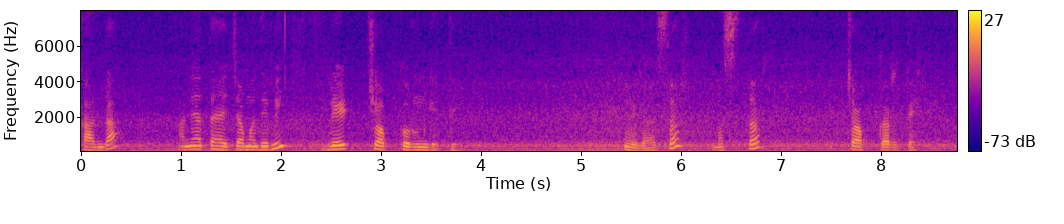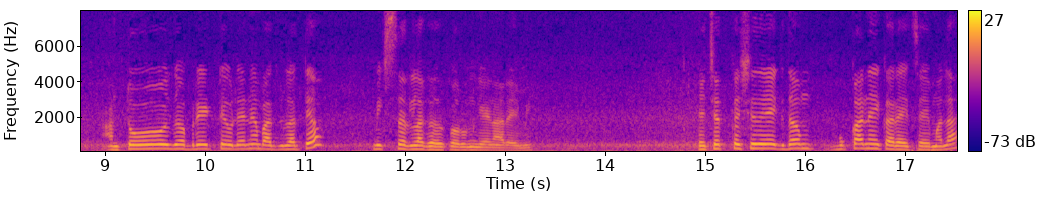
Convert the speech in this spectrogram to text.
कांदा. आणि आता ह्याच्यामध्ये मी ब्रेड चॉप करून घेते. वेगळा असं मस्त चॉप करते. आणि तो जो ब्रेड ठेवल्याने बाजूला तो मिक्सरला ग करून घेणार आहे मी. ह्याच्यात कसे एकदम बुका नाही करायचं आहे मला.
